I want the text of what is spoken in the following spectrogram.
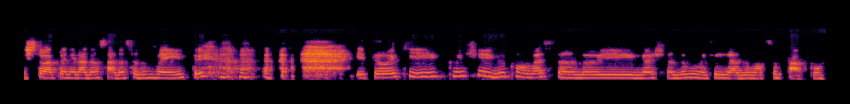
estou aprendendo a dançar a dança do ventre. e estou aqui contigo conversando e gostando muito já do nosso papo.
